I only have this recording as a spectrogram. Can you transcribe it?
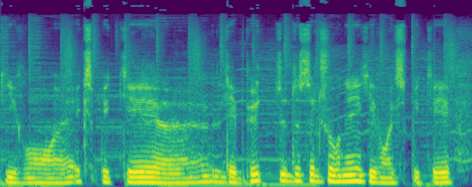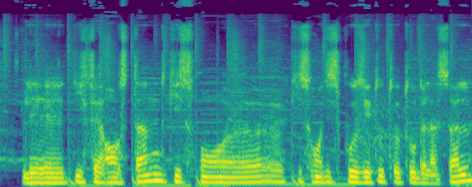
qui vont euh, expliquer euh, les buts de cette journée, qui vont expliquer les différents stands qui seront, euh, qui seront disposés tout autour de la salle.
